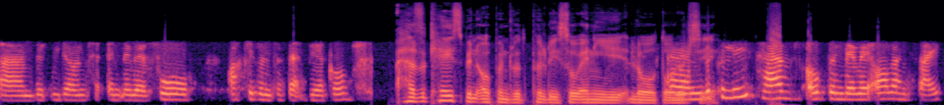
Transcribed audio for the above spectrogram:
um, but we don't, and there were four occupants of that vehicle. Has a case been opened with police or any law authority? Um, the police have opened. They were all on site.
